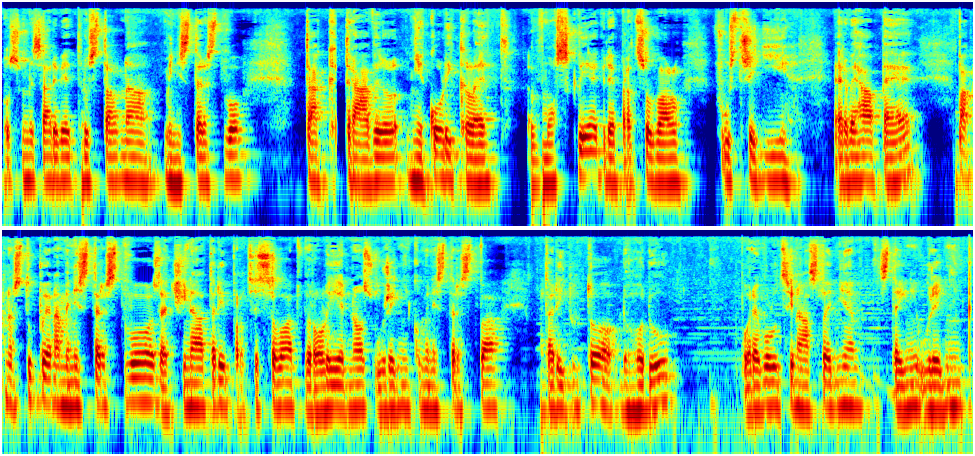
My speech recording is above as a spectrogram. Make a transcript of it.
89 dostal na ministerstvo, tak trávil několik let v Moskvě, kde pracoval v ústředí RVHP. Pak nastupuje na ministerstvo, začíná tady procesovat v roli jednoho z úředníků ministerstva tady tuto dohodu. Po revoluci následně stejný úředník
